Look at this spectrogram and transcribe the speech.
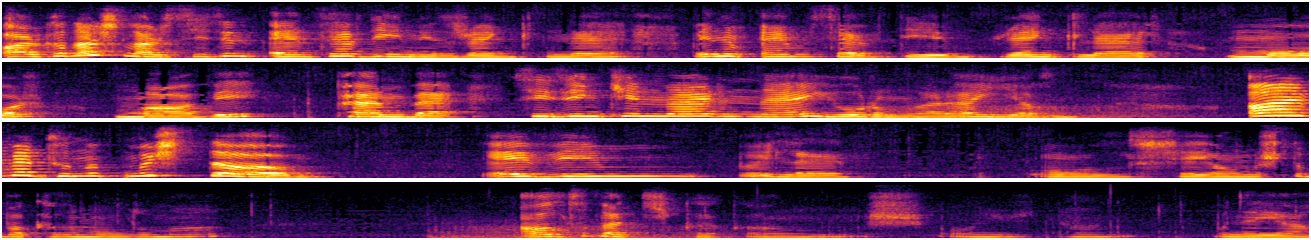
Arkadaşlar sizin en sevdiğiniz renk ne? Benim en sevdiğim renkler mor, mavi, pembe. Sizinkiler ne? Yorumlara yazın. Ay evet unutmuştum. Evim böyle şey olmuştu. Bakalım oldu mu? 6 dakika kalmış. O yüzden bu ne ya?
